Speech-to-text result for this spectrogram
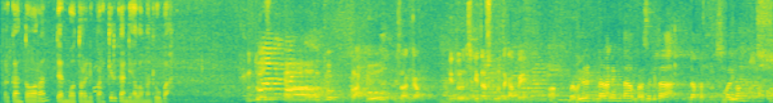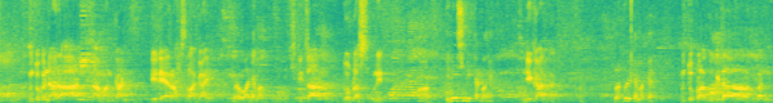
perkantoran, dan motor yang diparkirkan di halaman rumah. Untuk uh, untuk pelaku ditangkap itu sekitar 10 TKP. Oh, berapa kendaraan yang kita merasa kita dapat kembali bang? Untuk kendaraan kita amankan di daerah Selagai. Berapa banyak bang? Sekitar 12 unit. Oh, ini sindikat bang ya? Sindikat. Pelaku ditembak ya? Untuk pelaku kita lakukan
